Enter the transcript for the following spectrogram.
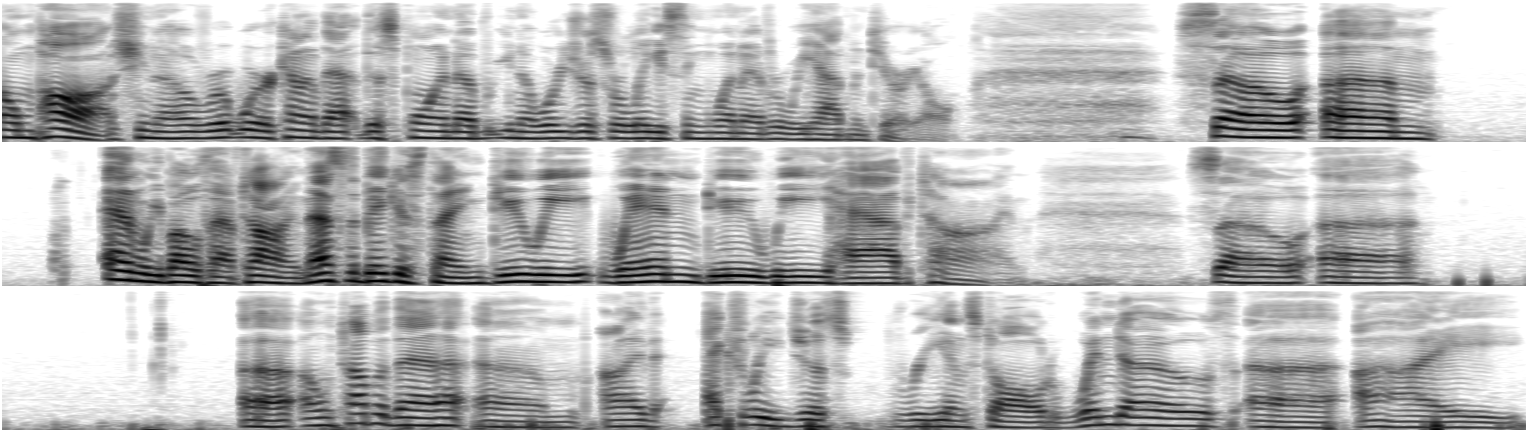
on pause. You know, we're, we're kind of at this point of, you know, we're just releasing whenever we have material. So, um, and we both have time. That's the biggest thing. Do we, when do we have time? So, uh, uh, on top of that, um, I've actually just reinstalled Windows. Uh, I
